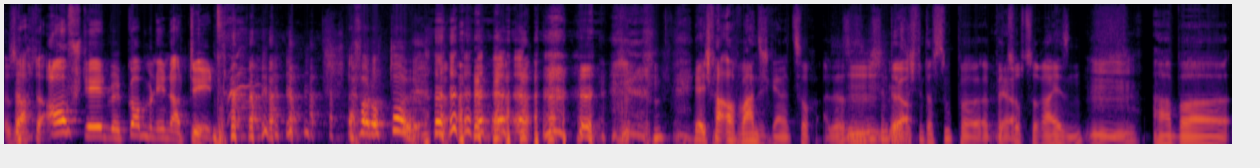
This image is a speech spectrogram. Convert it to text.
sagte, aufstehen, willkommen in Athen. das war doch toll. Ja, ich fahre auch wahnsinnig gerne Zug. Also das ist, ich finde das, ja. ich find das super, äh, mit Ja. Zug zu reisen. Aber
